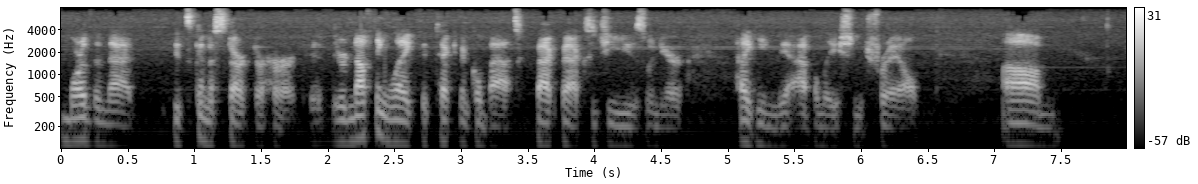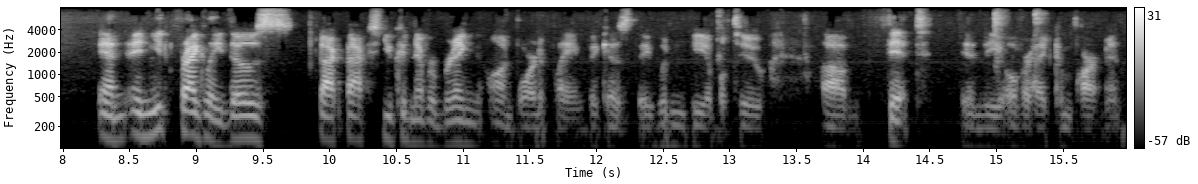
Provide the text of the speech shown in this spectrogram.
More than that, it's going to start to hurt. They're nothing like the technical backpacks that you use when you're hiking the Appalachian Trail. Um, and and you, frankly, those backpacks you could never bring on board a plane because they wouldn't be able to um, fit in the overhead compartment.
